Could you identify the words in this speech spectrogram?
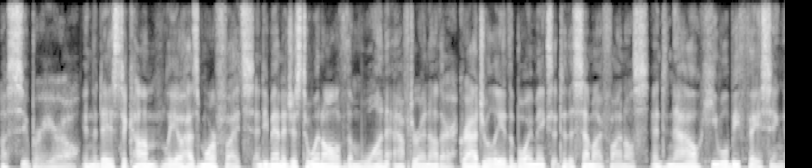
a superhero. In the days to come, Leo has more fights, and he manages to win all of them one after another. Gradually, the boy makes it to the semifinals, and now he will be facing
